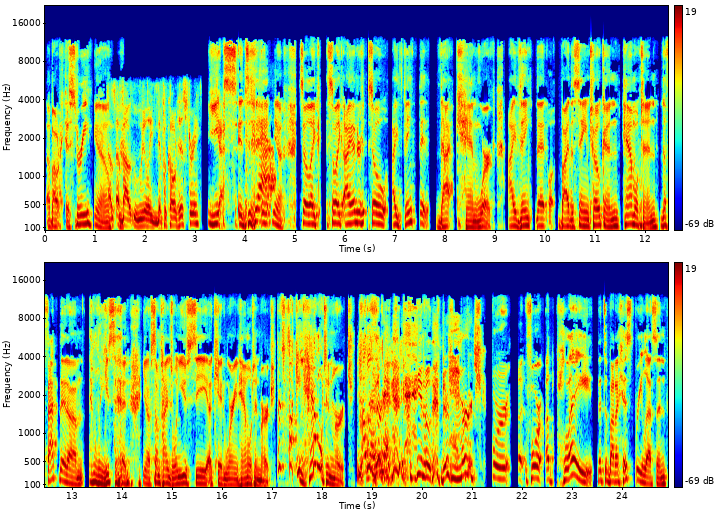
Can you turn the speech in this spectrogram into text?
about history, you know, about really difficult history. Yes, it's yeah. it, you know, so like so like I under so I think that that can work. I think that by the same token, Hamilton, the fact that um Emily, you said you know sometimes when you see a kid wearing Hamilton merch, there's fucking Hamilton merch. How is there? you know, there's merch for uh, for a play that's about a history lesson,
